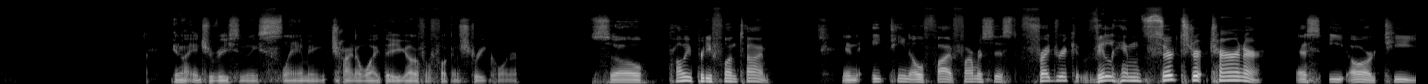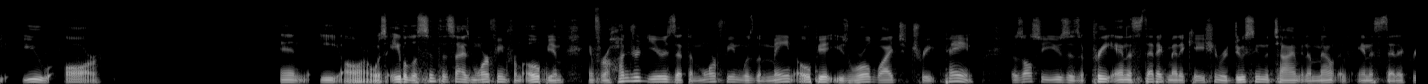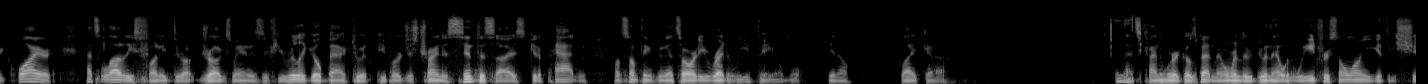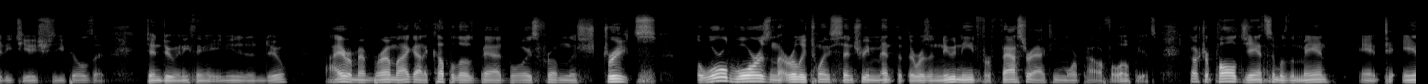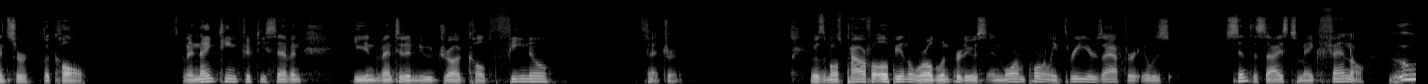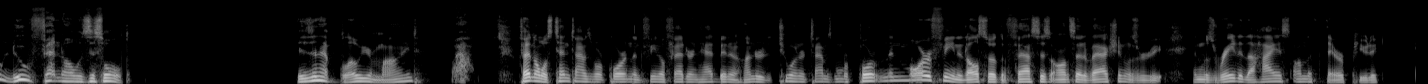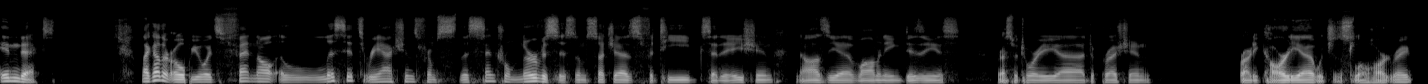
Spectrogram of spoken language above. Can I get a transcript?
you're not intravenously slamming China White that you got off a fucking street corner. So, probably a pretty fun time. In 1805, pharmacist Frederick Wilhelm Turner, S E R T U R N E R, was able to synthesize morphine from opium, and for 100 years that the morphine was the main opiate used worldwide to treat pain. It was also used as a pre anesthetic medication, reducing the time and amount of anesthetic required. That's a lot of these funny drugs, man, is if you really go back to it, people are just trying to synthesize, get a patent on something that's already readily available, you know, like uh, and that's kind of where it goes bad. Remember when they were doing that with weed for so long? You get these shitty THC pills that didn't do anything that you needed to do. I remember them. I got a couple of those bad boys from the streets. The world wars in the early 20th century meant that there was a new need for faster acting, more powerful opiates. Dr. Paul Janssen was the man to answer the call. And in 1957, he invented a new drug called phenoperidine. It was the most powerful opiate in the world when produced, and more importantly, three years after, it was synthesized to make fentanyl. Who knew fentanyl was this old? Isn't that blow your mind? Wow. Fentanyl was 10 times more potent than phenoperidine had been and 100 to 200 times more potent than morphine. It also had the fastest onset of action was re- and was rated the highest on the therapeutic index. Like other opioids, fentanyl elicits reactions from the central nervous system, such as fatigue, sedation, nausea, vomiting, dizziness, respiratory uh, depression, bradycardia, which is a slow heart rate,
